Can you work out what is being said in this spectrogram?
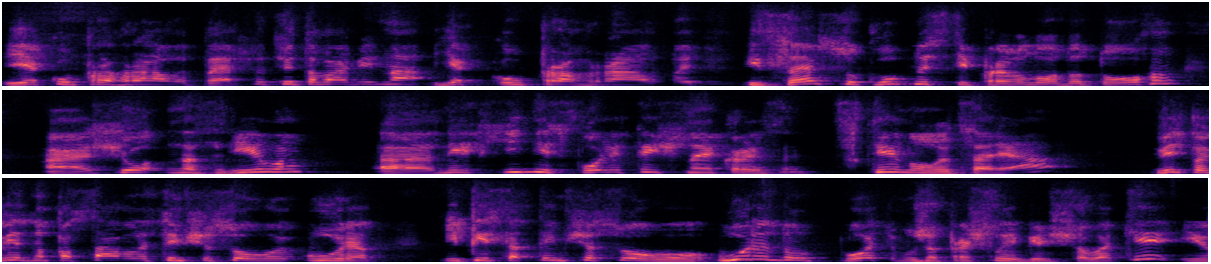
яку програли, Перша світова війна, яку програли, і це в сукупності привело до того, е, що назріла е, необхідність політичної кризи. Скинули царя, відповідно поставили тимчасовий уряд. І після тимчасового уряду потім вже прийшли більшовики, і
